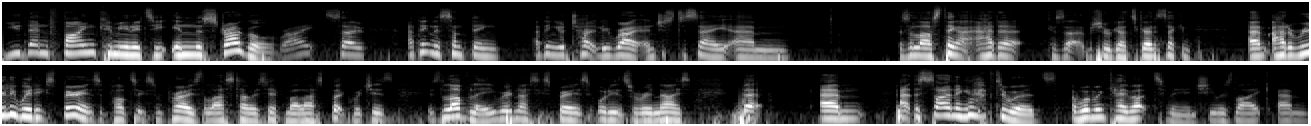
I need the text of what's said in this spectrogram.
you then find community in the struggle, right? So I think there's something, I think you're totally right. And just to say, um, as a last thing, I had a, because I'm sure we're going to go in a second, um, I had a really weird experience at Politics and Prose the last time I was here for my last book, which is it was lovely, really nice experience. Audience were really nice, but um, at the signing afterwards, a woman came up to me and she was like, um,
